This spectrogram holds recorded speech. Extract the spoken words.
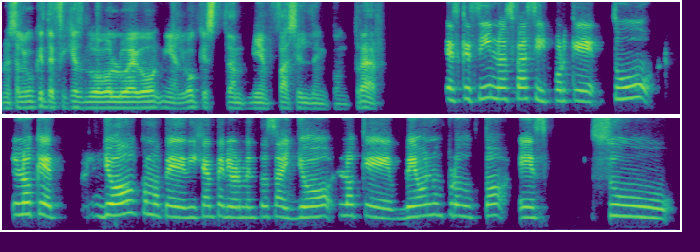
no es algo que te fijes luego, luego, ni algo que es tan bien fácil de encontrar. Es que sí, no es fácil, porque tú, lo que yo, como te dije anteriormente, o sea, yo lo que veo en un producto es su,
